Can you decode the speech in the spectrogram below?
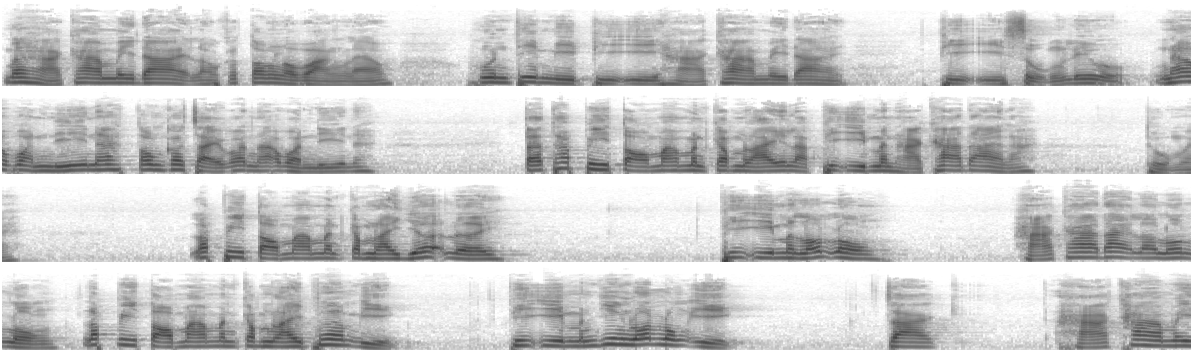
เมื่อหาค่าไม่ได้เราก็ต้องระวังแล้ว หุ้นที่มี PE หาค่าไม่ได้ PE สูงริ้วณวันนี้นะต้องเข้าใจว่าณวันนี้นะแต่ถ้าปีต่อมามันกำไรล่ะ PE มันหาค่าได้ละถูกไหมแล้วปีต่อมามันกำไรเยอะเลย PE มันลดลง หาค่าได้แล้วลดลง แล้วปีต่อมามันกำไรเพิ่มอีก PE มันยิ่งลดลงอีก จากหาค่าไม่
